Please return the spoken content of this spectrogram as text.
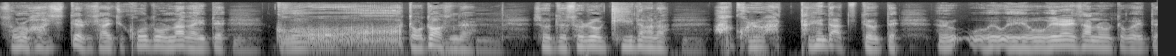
その走ってる最中行動の中にいて、うん、ゴーッと音がすんだよ、うん、それでそれを聞きながら、うん、あこれは大変だっつってっておお偉いさんのとこへ行って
